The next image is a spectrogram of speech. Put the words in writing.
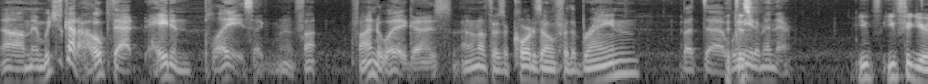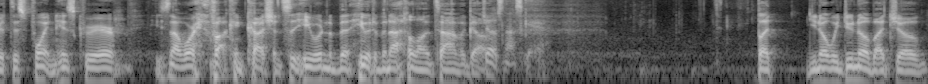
Um, and we just got to hope that Haden plays. Like, find, find a way, guys. I don't know if there's a cortisone for the brain, but uh, we this, need him in there. You you figure at this point in his career, he's not worried about concussions. So he wouldn't have been. He would have been out a long time ago. Joe's not scared. But you know, we do know about Joe.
